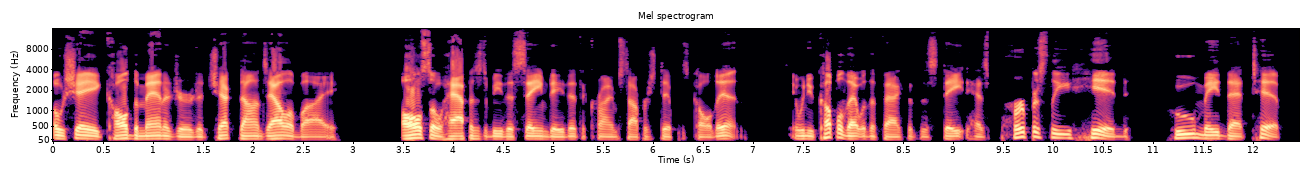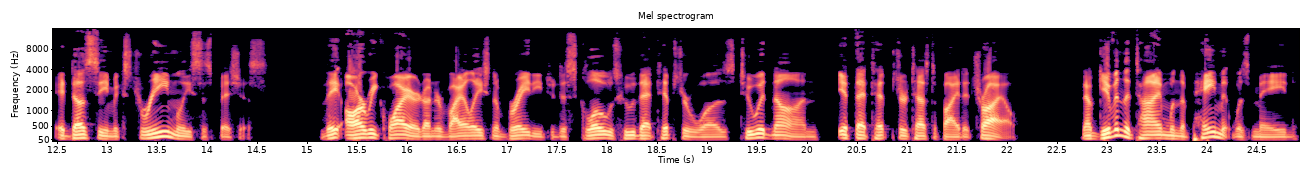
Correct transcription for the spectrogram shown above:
O'Shea called the manager to check Don's alibi also happens to be the same day that the Crime Stoppers tip was called in. And when you couple that with the fact that the state has purposely hid who made that tip, it does seem extremely suspicious. They are required under violation of Brady to disclose who that tipster was to Adnan if that tipster testified at trial. Now, given the time when the payment was made,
